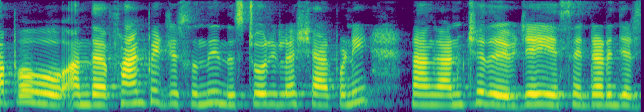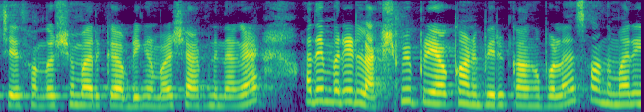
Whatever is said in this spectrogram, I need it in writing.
அப்போது அந்த ஃபேன் பேஜஸ் வந்து இந்த ஸ்டோரியில் ஷேர் பண்ணி நாங்கள் அனுப்பிச்சது விஜய் சென்றடைஞ்சிருச்சு சந்தோஷமாக இருக்குது அப்படிங்கிற மாதிரி ஷேர் பண்ணியிருந்தாங்க. அதே மாதிரி லக்ஷ்மி பிரியாவுக்கும் அனுப்பியிருக்காங்க போல். ஸோ அந்த மாதிரி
